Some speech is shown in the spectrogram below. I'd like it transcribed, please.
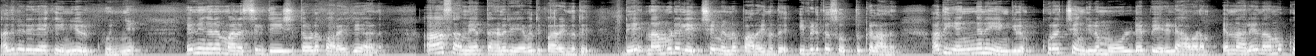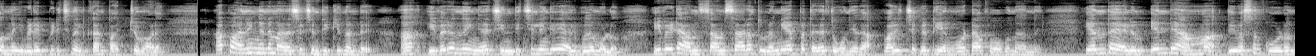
അതിനിടയിലേക്ക് ഇനിയൊരു കുഞ്ഞ് എന്നിങ്ങനെ മനസ്സിൽ ദേഷ്യത്തോടെ പറയുകയാണ്. ആ സമയത്താണ് രേവതി പറയുന്നത് ഡേ നമ്മുടെ ലക്ഷ്യം എന്ന് പറയുന്നത് ഇവിടുത്തെ സ്വത്തുക്കളാണ്. അത് എങ്ങനെയെങ്കിലും കുറച്ചെങ്കിലും മോളുടെ പേരിലാവണം. എന്നാലേ നമുക്കൊന്ന് ഇവിടെ പിടിച്ചു നിൽക്കാൻ പറ്റുമോളെ അപ്പോൾ അനിങ്ങനെ മനസ്സിൽ ചിന്തിക്കുന്നുണ്ട് ആ ഇവരൊന്നും ഇങ്ങനെ ചിന്തിച്ചില്ലെങ്കിലേ അത്ഭുതമുള്ളൂ. ഇവരുടെ സംസാരം തുടങ്ങിയപ്പോൾ തന്നെ തോന്നിയതാ വലിച്ചു കെട്ടി എങ്ങോട്ടാ പോകുന്നതെന്ന്. എന്തായാലും എന്റെ അമ്മ ദിവസം കൂടും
